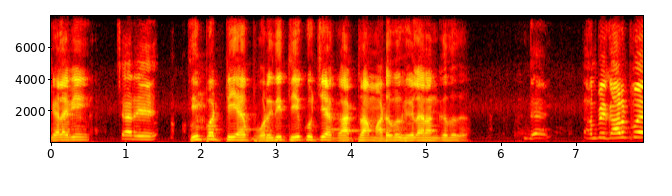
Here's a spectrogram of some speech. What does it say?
கிளவி. சரி. தீப்பெட்டிய பொருதி தீக்குச்சியை காட்டுறா மடுவு கீழே இறங்குது. தம்பி கருப்பு.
